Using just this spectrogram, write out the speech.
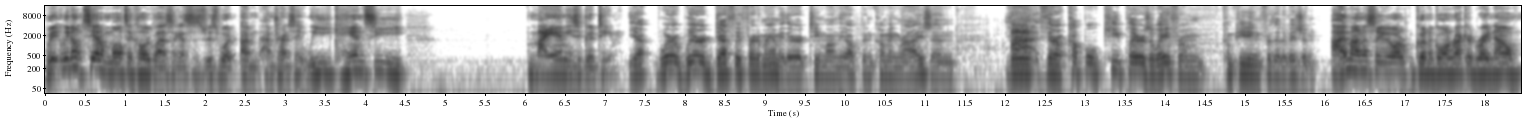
we, we don't see out of multicolored glass i guess is, is what I'm, I'm trying to say we can see miami's a good team Yep, we're we're definitely afraid of Miami. They're a team on the up and coming rise, and they're Ah. they're a couple key players away from competing for the division. i'm honestly going to go on record right now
